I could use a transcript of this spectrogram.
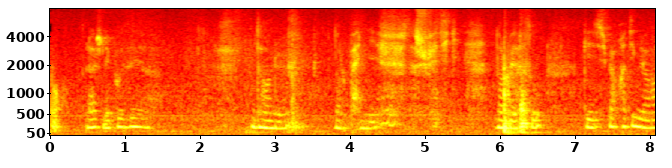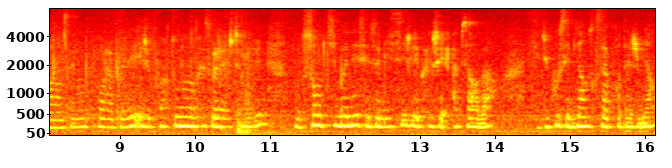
Bon, là je l'ai posé dans le je suis fatiguée, dans le berceau, qui est super pratique de l'avoir dans le salon pour pouvoir la poser. Et je vais pouvoir tout vous montrer ce que j'ai acheté aujourd'hui. Donc son petit bonnet, c'est celui-ci, je l'ai pris chez Absorba. Et du coup c'est bien parce que ça protège bien.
